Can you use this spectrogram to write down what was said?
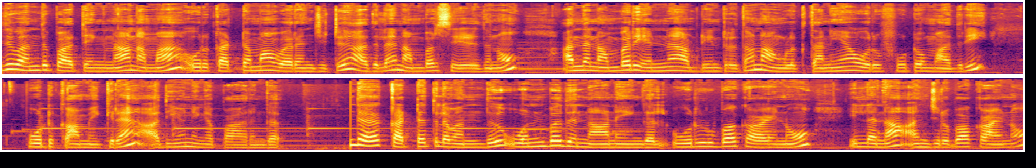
இது வந்து பார்த்திங்கன்னா நம்ம ஒரு கட்டமாக வரைஞ்சிட்டு அதில் நம்பர்ஸ் எழுதணும். அந்த நம்பர் என்ன அப்படின்றதும் நான் உங்களுக்கு தனியாக ஒரு ஃபோட்டோ மாதிரி போட்டு காமிக்கிறேன். அதையும் நீங்கள் பாருங்கள் இந்த கட்டத்தில் வந்து ஒன்பது நாணயங்கள் ஒரு ரூபா காயினோ இல்லைன்னா அஞ்சு ரூபா காயினோ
